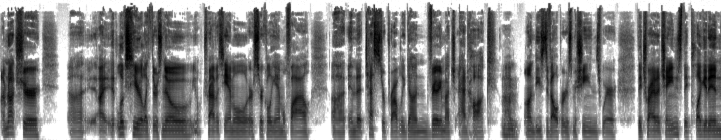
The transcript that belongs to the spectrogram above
I'm not sure. Uh, I, it looks here like there's no, you know, Travis YAML or Circle YAML file, uh, and that tests are probably done very much ad hoc um, on these developers' machines, where they try to change, they plug it in,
